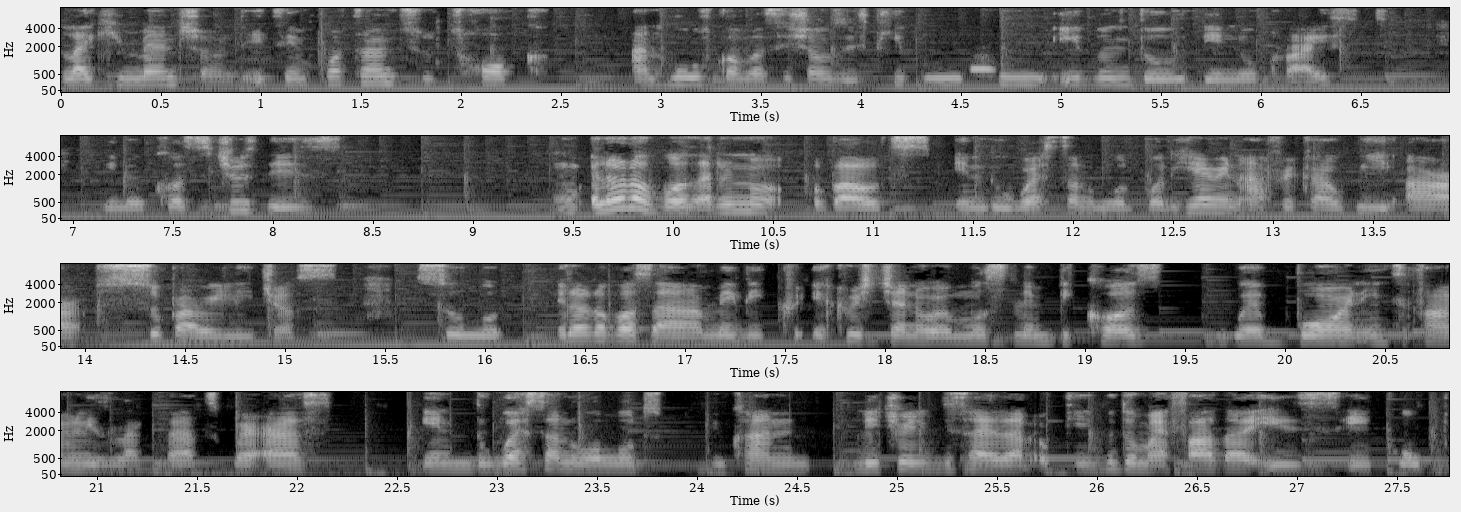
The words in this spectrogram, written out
like you mentioned, it's important to talk and hold conversations with people who, even though they know Christ, you know, because the truth is, a lot of us, I don't know about in the Western world, but here in Africa, we are super religious. So a lot of us are maybe a Christian or a Muslim because we're born into families like that. Whereas in the Western world, you can literally decide that, okay, even though my father is a pope,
